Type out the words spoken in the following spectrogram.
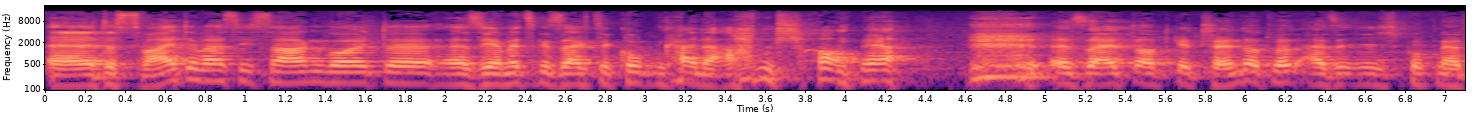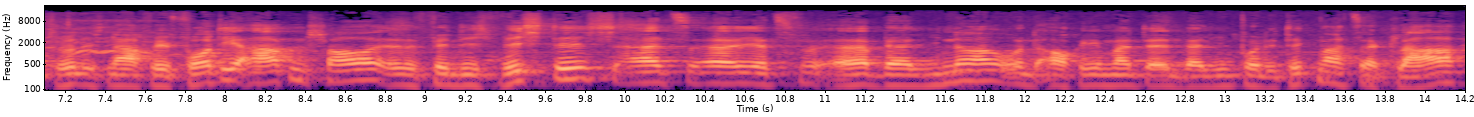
Äh, das Zweite, was ich sagen wollte, Sie haben jetzt gesagt, Sie gucken keine Abendschau mehr seit dort gegendert wird. Also ich gucke natürlich nach wie vor die Abendschau, äh, finde ich wichtig als äh, jetzt äh, Berliner und auch jemand, der in Berlin Politik macht, sehr klar.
